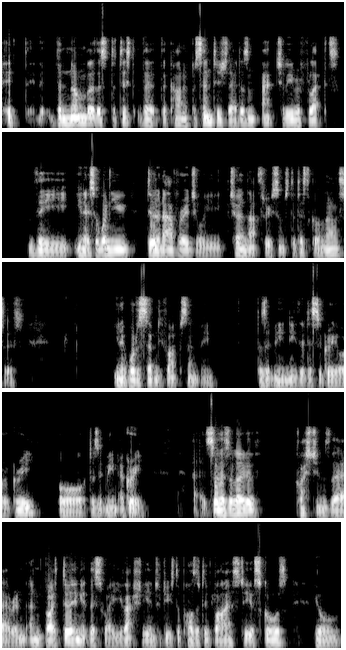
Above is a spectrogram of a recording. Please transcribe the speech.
it, the number, the statistic, the, the kind of percentage there doesn't actually reflect the, you know, so when you do an average or you churn that through some statistical analysis, you know, what does 75% mean? Does it mean neither disagree or agree? Or does it mean agree? Uh, so there's a load of questions there. And, and by doing it this way, you've actually introduced a positive bias to your scores. Your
